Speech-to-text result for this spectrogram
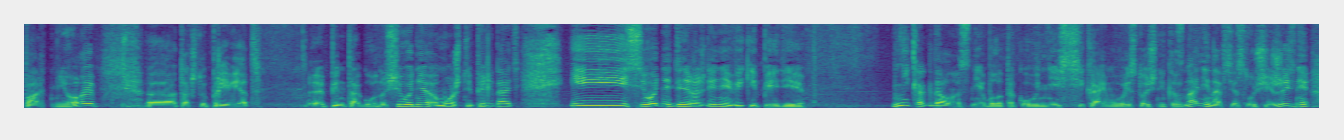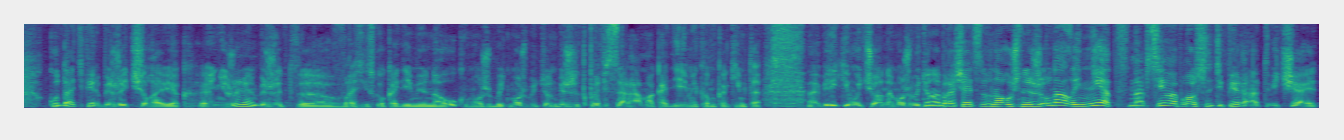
партнеры. Э, так что привет Э, Пентагону сегодня можете передать. И сегодня день рождения Википедии. Никогда у нас не было такого неиссякаемого источника знаний на все случаи жизни, куда теперь бежит человек. Э, неужели он бежит э, в Российскую Академию Наук, может быть? Может быть, он бежит к профессорам, академикам, каким-то э, великим ученым? Может быть, он обращается в научные журналы? Нет! На все вопросы теперь отвечает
